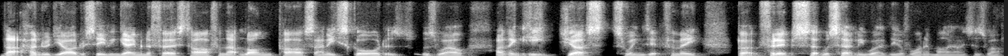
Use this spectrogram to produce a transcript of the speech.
that 100 yard receiving game in the first half and that long pass and he scored as, as well i think he just swings it for me but phillips was certainly worthy of one in my eyes as well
